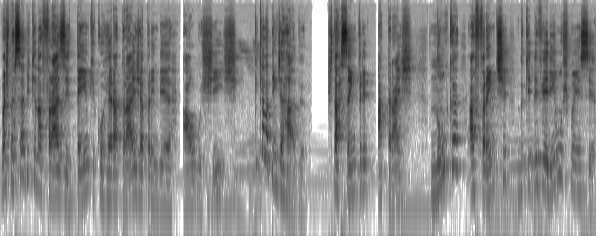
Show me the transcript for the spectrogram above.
Mas percebe que na frase tenho que correr atrás de aprender algo X, o que ela tem de errado? estar sempre atrás, nunca à frente do que deveríamos conhecer.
